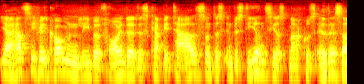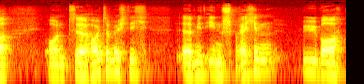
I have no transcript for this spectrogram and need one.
Ja, herzlich willkommen, liebe Freunde des Kapitals und des Investierens. Hier ist Markus Elsässer und äh, heute möchte ich äh, mit Ihnen sprechen über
